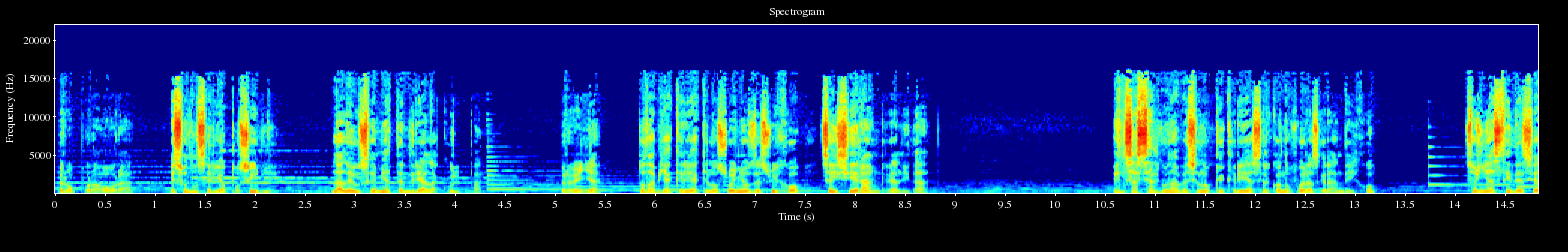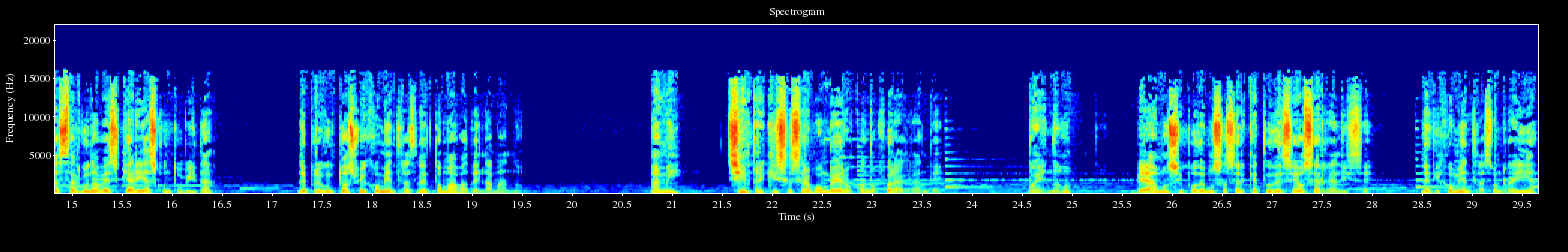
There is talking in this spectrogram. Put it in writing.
Pero por ahora, eso no sería posible. La leucemia tendría la culpa. Pero ella todavía quería que los sueños de su hijo se hicieran realidad. ¿Pensaste alguna vez en lo que querías ser cuando fueras grande, hijo? ¿Soñaste y deseaste alguna vez qué harías con tu vida? Le preguntó a su hijo mientras le tomaba de la mano. Mami, siempre quise ser bombero cuando fuera grande. Bueno, veamos si podemos hacer que tu deseo se realice, le dijo mientras sonreía.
